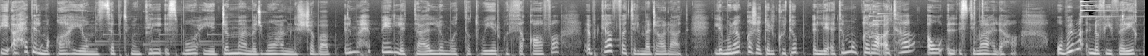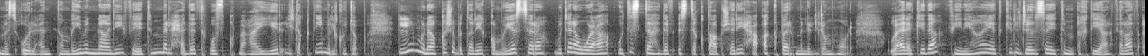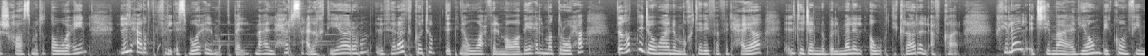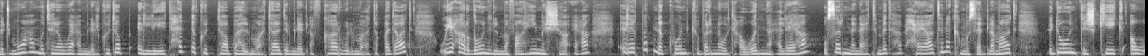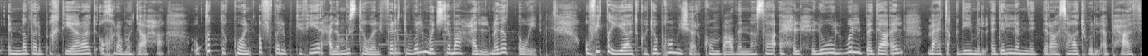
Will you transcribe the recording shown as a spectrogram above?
في أحد المقاهي يوم السبت من كل أسبوع يتجمع مجموعة من الشباب المحبين للتعلم والتطوير والثقافة بكافة المجالات لمناقشة الكتب اللي أتم قراءتها أو الاستماع لها. وبما أنه في فريق مسؤول عن تنظيم النادي فيتم الحدث وفق معايير لتقديم الكتب للمناقشة بطريقة ميسرة متنوعة وتستهدف استقطاب شريحة أكبر من الجمهور. وعلى كذا في نهاية كل جلسة يتم اختيار ثلاث أشخاص متطوعين للعرض في الأسبوع المقبل. مع الحرص على اختيارهم لثلاث كتب تتنوع في المواضيع المطروحة تغطي جوانب مختلفة في الحياة لتجنب الملل أو تكرار الأفكار. خلال اجتماع اليوم بيكون في مجموعة متنوعة من الكتب اللي يتحدى كتابها المعتادة من الأفكار والمعتقدات ويعرضون المفاهيم الشائعة اللي قد نكون كبرنا وتعودنا عليها وصرنا نعتمدها بحياتنا كمسلمات بدون تشكيك أو النظر باختيارات أخرى متاحة وقد تكون أفضل بكثير على مستوى الفرد والمجتمع على المدى الطويل. وفي طيات كتبهم يشاركون بعض النصائح الحلول والبدائل مع تقديم الأدلة من الدراسات والأبحاث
